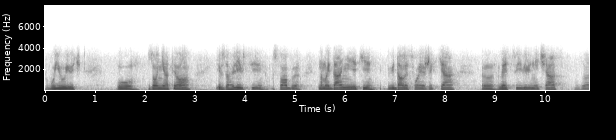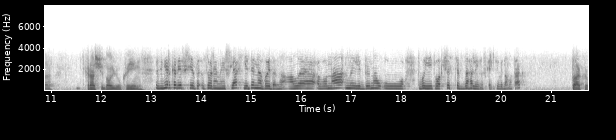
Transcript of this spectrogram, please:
воюють у зоні АТО і взагалі всі особи на Майдані, які віддали своє життя, е, весь свій вільний час за кращу долю України. Збірка віршів Зоряний шлях єдина видана, але вона не єдина у твоїй творчості взагалі, наскільки відомо, так? Так, е,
